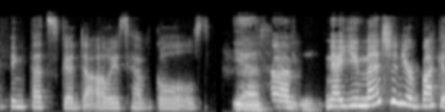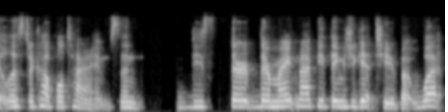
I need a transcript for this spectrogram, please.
think that's good to always have goals. Yes. Um, now you mentioned your bucket list a couple times, and these there there might not be things you get to, but what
